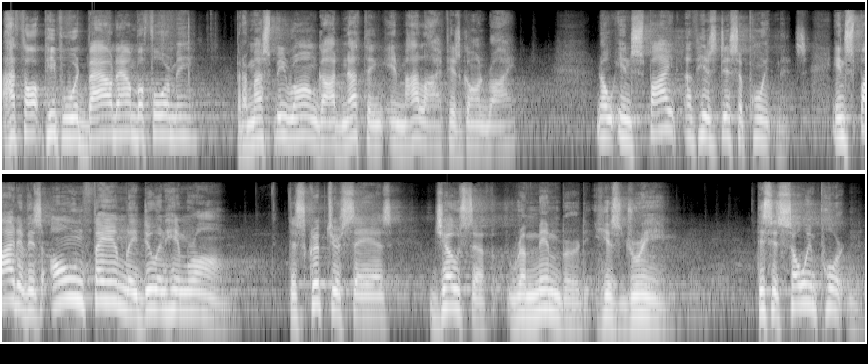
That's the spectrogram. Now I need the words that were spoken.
I thought people would bow down before me. But I must be wrong, God. Nothing in my life has gone right. No, in spite of his disappointments, in spite of his own family doing him wrong, the scripture says Joseph remembered his dream. This is so important.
